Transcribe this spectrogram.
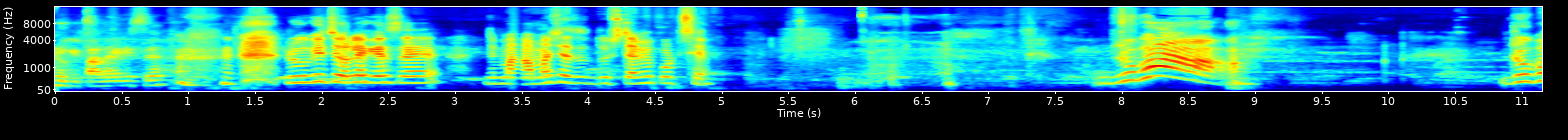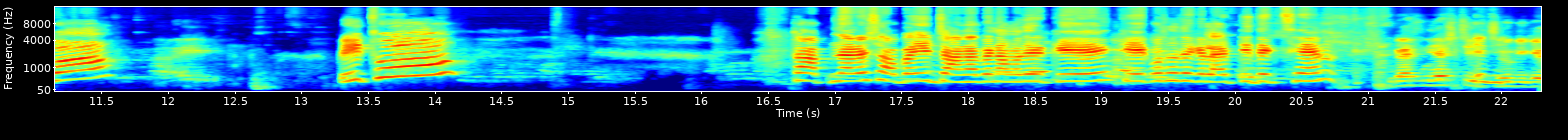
রুগী পালাই গেছে। রুগী চলে গেছে। যে মামার সাথে দুষ্টামি করছে। ধ্রুব! ধ্রুব! পৃথু! তা আপনারা সবাই জানাবেন আমাদেরকে কে কোথা থেকে লাইভটি দেখছেন। গাইস নিয়ে আসছি রুগীকে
